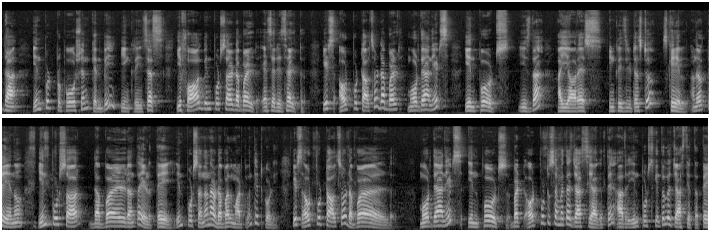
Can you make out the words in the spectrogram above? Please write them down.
the input proportion can be increases. If all inputs are doubled as a result its output also doubled more than its inputs is the irs increase returns to scale ಅಂದರೆ ಅರ್ಥ ಏನು? ಇನ್ಪುಟ್ಸ್ ಆರ್ ಡಬಲ್ಡ್ ಅಂತ ಹೇಳುತ್ತೆ. ಇನ್ಪುಟ್ಸನ್ನು ನಾವು ಡಬಲ್ ಮಾಡ್ತೀವಿ ಅಂತ ಇಟ್ಕೊಳ್ಳಿ. Its output also doubled more than its inputs but output ಸಮೇತ ಜಾಸ್ತಿ ಆಗುತ್ತೆ, ಆದರೆ ಇನ್ಪುಟ್ಸ್ಗಿಂತಲೂ ಜಾಸ್ತಿ ಇರ್ತತೆ.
